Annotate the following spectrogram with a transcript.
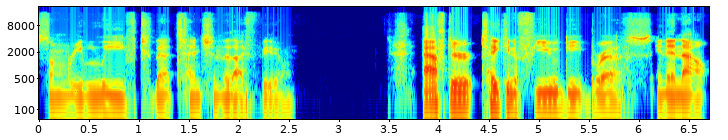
some relief to that tension that I feel. After taking a few deep breaths in and out,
